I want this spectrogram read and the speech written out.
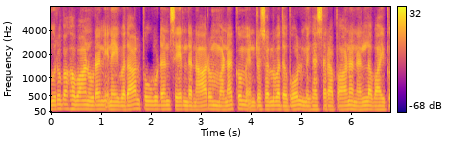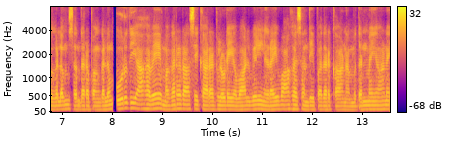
குரு பகவானுடன் இணைவதால் பூவுடன் சேர்ந்த நாரும் வணக்கும் என்று சொல்வது போல் மிக சிறப்பான நல்ல வாய்ப்புகளும் சந்தர்ப்பங்களும் உறுதியாகவே மகர ராசிக்காரர்களுடைய வாழ்வில் நிறைவாக சந்திப்பதற்கான முதன்மையான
